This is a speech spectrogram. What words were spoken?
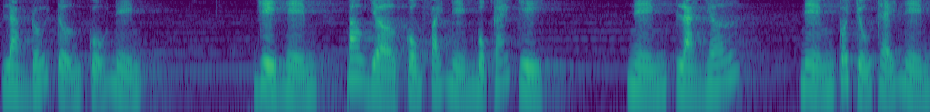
làm đối tượng của niệm. Vì niệm bao giờ cũng phải niệm một cái gì? Niệm là nhớ, niệm có chủ thể niệm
